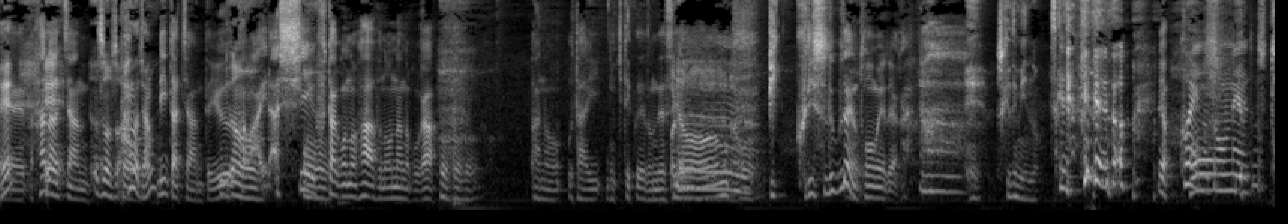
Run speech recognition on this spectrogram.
け？えっと花ちゃん。と、えーそうそう花ちゃん？リタちゃんっていううん。可愛らしい双子のハーフの女の子が、あの、歌いに来てくれるんですよ。びっくりするぐらいの透明度やから。えー、透けて見えんの？つけてみるの？いや、声の透明度。と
